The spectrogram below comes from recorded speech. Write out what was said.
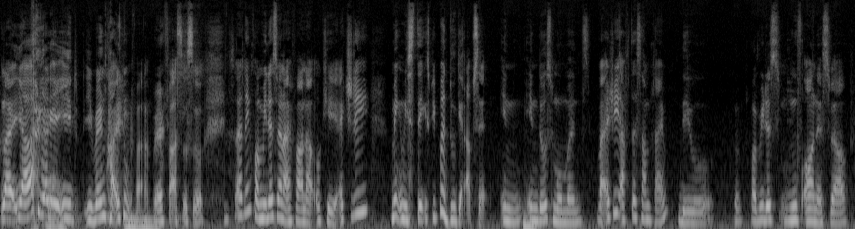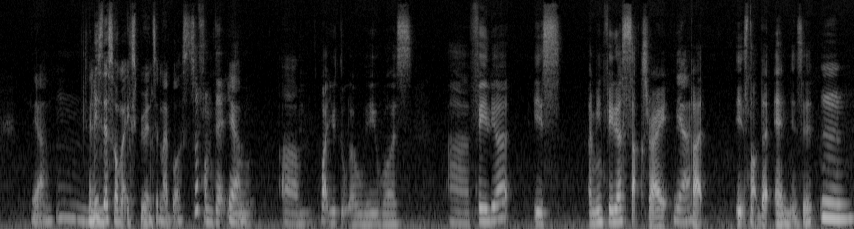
Like yeah, okay, it, it went quite fa- very fast also. So I think for me that's when I found out, okay, actually make mistakes, people do get upset in in those moments. But actually after some time they will, will probably just move on as well. Yeah. At least that's what my experience with my boss. So from that, Yeah. you, um, what you took away was, uh, failure is, I mean, failure sucks, right? Yeah. But it's not the end, is it? Mm,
